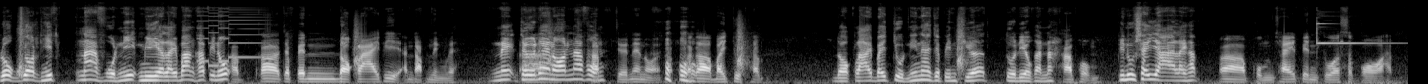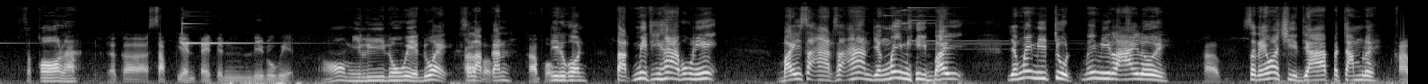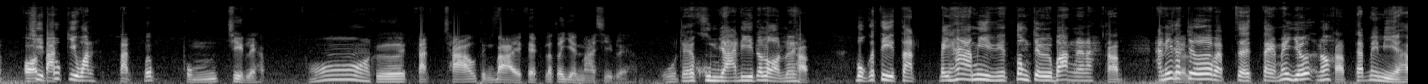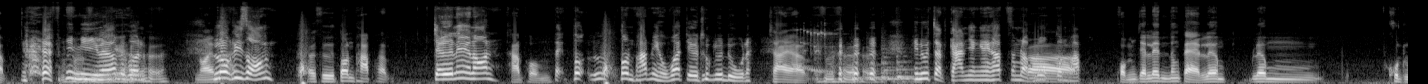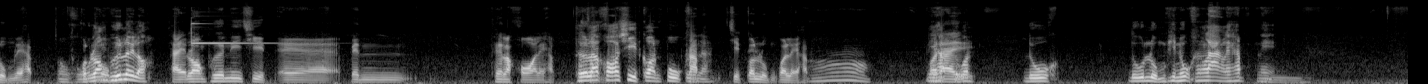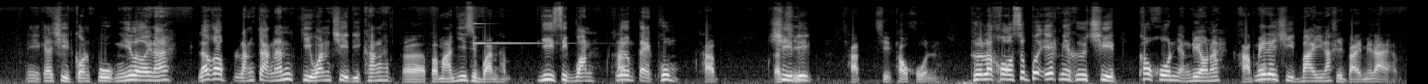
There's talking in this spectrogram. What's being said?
โรคยอดฮิตหน้าฝนนี้มีอะไรบ้างครับพี่นุครับก็จะเป็นดอกลายพี่อันดับหนึ่งเลยแน่เจอแน่นอนหน้าฝนครับเจอแน่นอนแล้วก็ใบจุดครับดอกลายใบจุดนี่น่าจะเป็นเชื้อตัวเดียวกันนะครับผมพี่นุใช้ยาอะไรครับก็ผมใช้เป็นตัวสกอร์ครับสกอร์ละแล้วก็สับเปลี่ยนไปเป็นรีโนเวทอ๋อมีรีโนเวทด้วยสลับกันครับผมนี่ทุกคนตัดมีดที่ 5 พวกนี้ ใบสะอาดสะอ้านยังไม่มีใบ ยังไม่มีจุดไม่มีลายเลยครับแสดงว่าฉีดยาประจำเลยครับพอฉีดตัดทุกกี่วันตัดปุ๊บ ผมฉีดเลยครับ อ๋อคือตัดเช้าถึงบ่ายเสร็จแล้วก็เย็นมาฉีดเลยครับ โอ้แต่คุมยาดีตลอดเลยครับ ปกติตัดไปห้ามีดนี่ต้องเจอบ้างแล้วนะครับ อันนี้ก็เจอแบบแต่แต่ไม่เยอะเนาะครับแทบไม่มีครับ ไม่มีแล้วทุกคนน้อยมากโรคที่สองก็คือต้นพับครับ เจอแน่นอนครับ ผม แต่ต้นต้นพับนี่ผมว่าเจอทุกฤดูนะใช่ครับพี่นุจัดการยังไงครับสำหรับโรคต้นพับ ผมจะเล่นตั้งแต่เริ่มเริ่ม ขุดหลุมเลยครับโอ้โหขุดลองพื้นเลยเหรอ ใช่รองพื้นนี่ฉีดเออเป็นเทอร์ลาคอร์เลยครับเธอละคอฉีดก่อนปลูกคเลรับยนะฉีดก้นหลุมก่อนเลยครับ อ๋อพอนี่ครับได้ทุกคนดูดูหลุมพี่นุข้างล่างเลยครับนี่อืมนี่แกฉีดก่อนปลูกงี้เลยนะ แล้วก็หลังจากนั้นกี่วันฉีดอีกครั้งครับเอ่อประมาณ 20 วันครับยี่สิบวัน ครับ เริ่มแตกพุ่ม ครับก็ฉีดอีกครับฉีดเข้าโคน เทอร์ลาคอซูเปอร์เอ็กเนี่ยคือฉีดเข้าโคนอย่างเดียวนะครับ ไม่ได้ฉีดใบนะฉีดใบไม่ได้ครับอ่า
